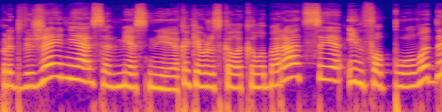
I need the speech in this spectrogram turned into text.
продвижения, совместные, как я уже сказала, коллаборации, инфоповоды,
